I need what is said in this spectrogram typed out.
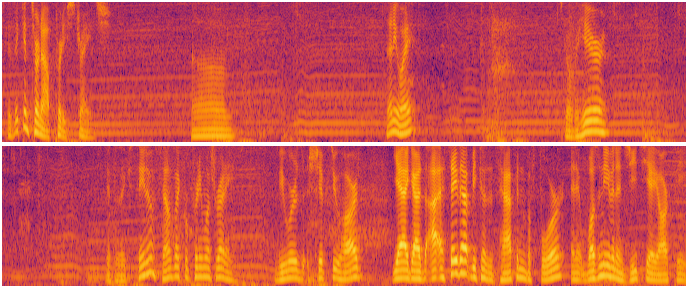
Because it can turn out pretty strange. Um... Anyway. Let's go over here. Get to the casino. Sounds like we're pretty much ready. Viewers ship too hard. Yeah, guys, I, say that because it's happened before, and it wasn't even in GTA RP.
